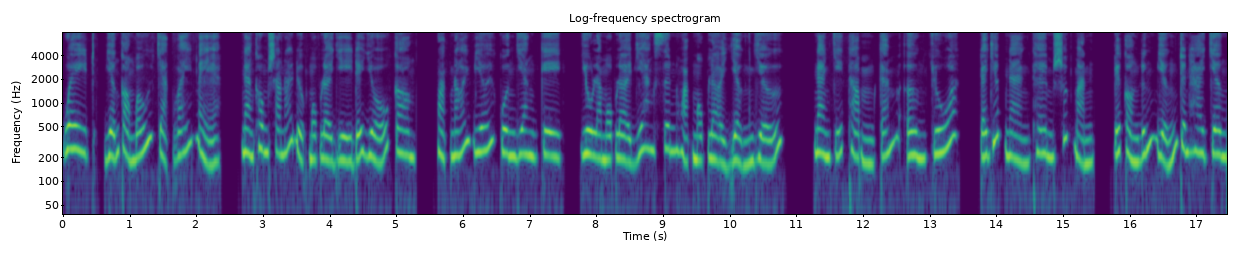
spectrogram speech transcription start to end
Wade vẫn còn bấu chặt váy mẹ, nàng không sao nói được một lời gì để dỗ con, hoặc nói với quân Giang Kỳ dù là một lời gian xin hoặc một lời giận dữ. Nàng chỉ thầm cảm ơn Chúa đã giúp nàng thêm sức mạnh để còn đứng vững trên hai chân,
